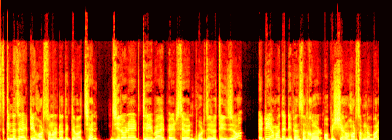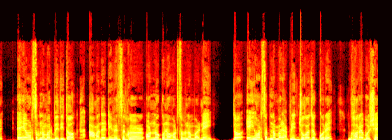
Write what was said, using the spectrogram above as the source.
স্ক্রিনে যে একটি হোয়াটসঅ্যাপ দেখতে পাচ্ছেন, zero eight three five eight seven four zero three zero, এটি আমাদের defence circular official WhatsApp number. এই হোয়াটসঅ্যাপ নাম্বার ব্যতীত আমাদের ডিফেন্স সার্কুলার অন্য কোনো হোয়াটসঅ্যাপ নাম্বার নেই। তো এই হোয়াটসঅ্যাপ নাম্বারে আপনি যোগাযোগ করে ঘরে বসে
